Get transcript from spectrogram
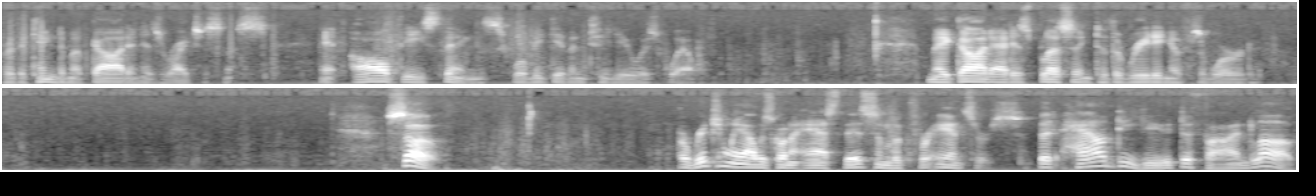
for the kingdom of God and his righteousness, and all these things will be given to you as well. May God add his blessing to the reading of his word. So, originally I was going to ask this and look for answers, but how do you define love?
